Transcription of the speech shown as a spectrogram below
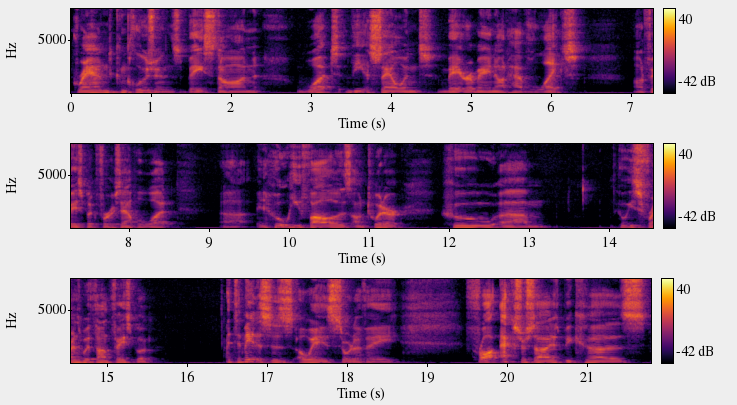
grand conclusions based on what the assailant may or may not have liked on Facebook, for example, what uh, who he follows on Twitter, who um, who he's friends with on Facebook. And to me, this is always sort of a fraught exercise because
